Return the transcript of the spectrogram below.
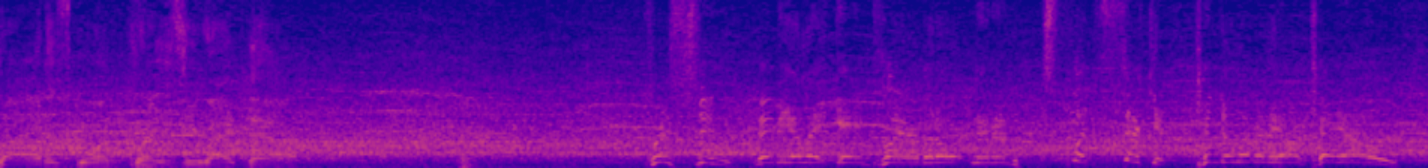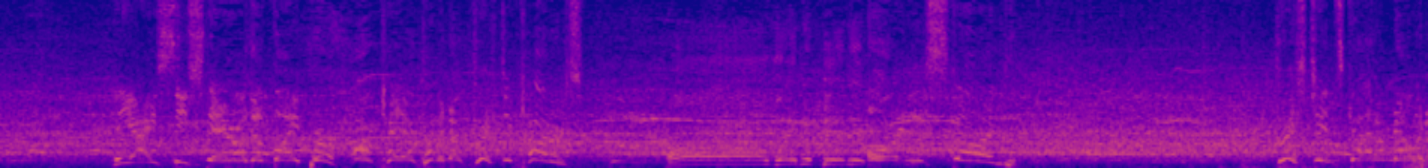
crowd is going crazy right now. Christian, maybe a late game player, but Orton in a split second can deliver the RKO. The icy stare of the Viper. RKO coming up. Christian counters. Oh, wait a minute. Orton stunned. Christian's got him now.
